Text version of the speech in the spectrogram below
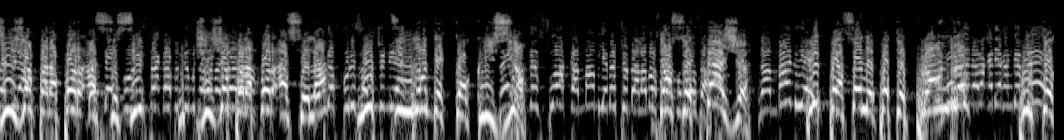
jugeons par rapport à ceci, nous jugeons par rapport à cela, nous tirons des conclusions. Dans ce âge, plus personne ne peut te prendre pour te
